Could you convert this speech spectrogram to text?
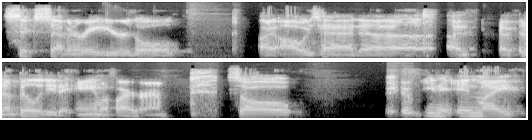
six, seven, or eight years old. I always had uh, an, an ability to aim a firearm. So, in my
